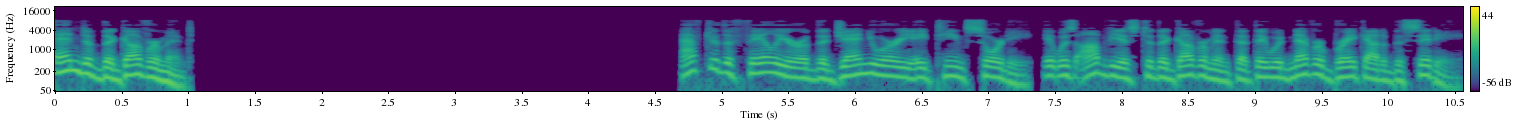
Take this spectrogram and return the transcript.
End of the government After the failure of the January 18 sortie, it was obvious to the government that they would never break out of the city.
